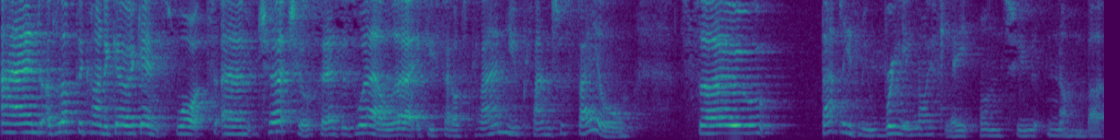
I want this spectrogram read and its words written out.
And I'd love to kind of go against what um, Churchill says as well. Uh, if you fail to plan, you plan to fail. So that leads me really nicely onto number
